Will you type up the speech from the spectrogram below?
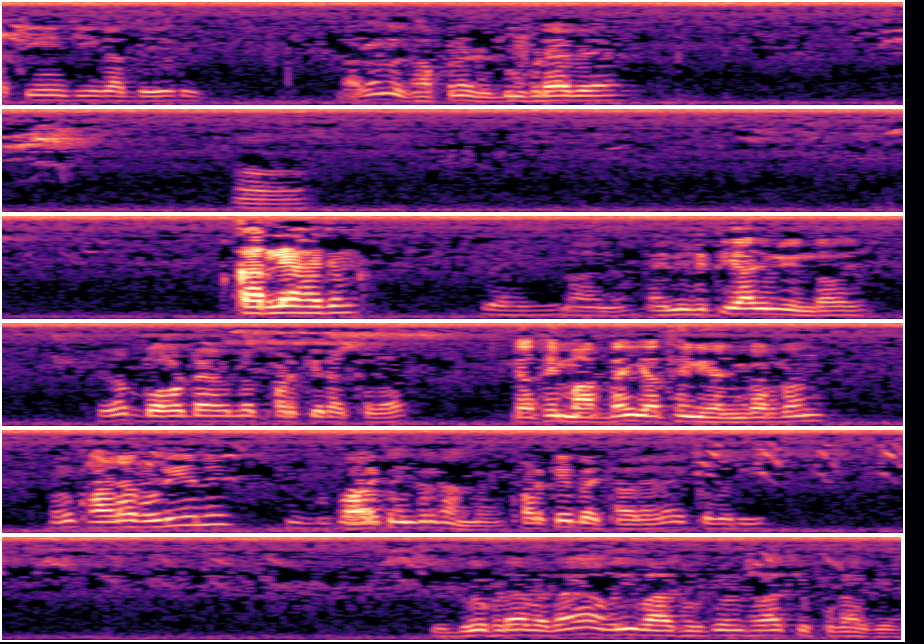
ਅਚੀਂ ਚੀਂ ਕਰਦੇ ਕਹਿੰਦਾ ਸੱਪ ਨੇ ਡੱਡੂ ਫੜਿਆ ਪਿਆ। ਹਾਂ। ਕਰ ਲਿਆ ਹਜਮ। ਨਹੀਂ। ਨਾ ਨਾ ਇੰਨੀ ਛੇਤੀ ਹਾਜ਼ਮ ਨਹੀਂ ਹੁੰਦਾ ਉਹ ਇਹਦਾ ਬਹੁਤ ਟਾਈਮ ਲੱਗ ਫੜ ਕੇ ਰੱਖਦਾ ਜਿੱਥੇ ਮਰਦਾ ਹੀ ਜਿੱਥੇ ਨਹੀਂ ਹਾਜ਼ਮ ਕਰਦਾ। ਉਹਨੂੰ ਉਹਨੂੰ ਖਾਣਾ ਥੋੜੀ ਇਹਨੇ? ਬਾੜ ਕੇ ਅੰਦਰ ਕਰਨਾ। ਫੜ ਕੇ ਬੈਠਾ ਰਹਿਣਾ ਇੱਕ ਵਾਰੀ। ਡੱਡੂ ਫੜਿਆ ਪਤਾ ਆਪਣੀ ਆਵਾਜ਼ ਸੁਣ ਕੇ ਉਹਨੂੰ ਸਾਰਾ ਚੁੱਪ ਕਰ ਗਿਆ।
